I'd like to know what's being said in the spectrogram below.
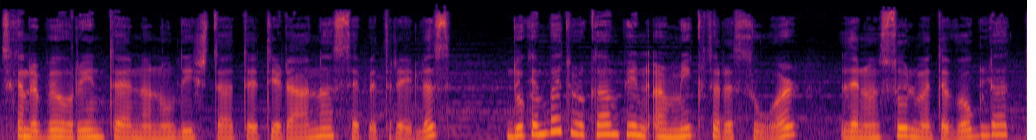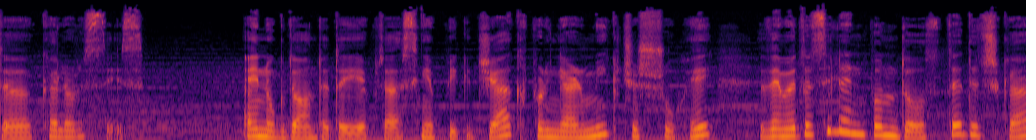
Skënderbeu rrinte në ullishtat e Tiranës e Petrelës, duke mbajtur kampin armik të rrethuar, dhe nën sulmet e vogla të kalorësisë. Ai nuk donte të jepte asnjë pikë gjak për një armik që shuhej dhe me të cilin po ndodhte diçka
